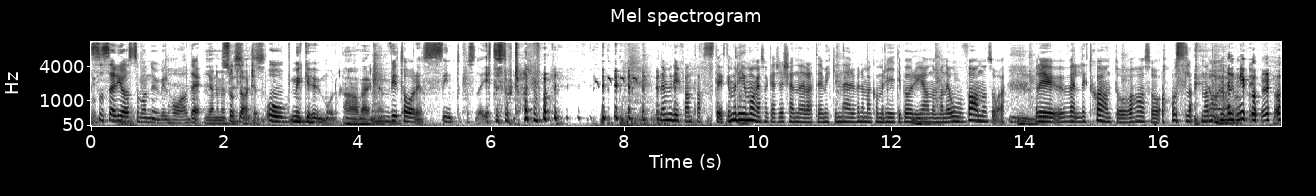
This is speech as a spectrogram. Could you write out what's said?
så seriöst som man nu vill ha det. Såklart. Och mycket humor. Ja, verkligen. Vi tar oss inte på sådär jättestort allvar. Nej men det är fantastiskt. Ja, men det är ju många som kanske känner att det är mycket nerver när man kommer hit i början och man är ovan och så. Och det är väldigt skönt att ha så avslappnade människor och,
